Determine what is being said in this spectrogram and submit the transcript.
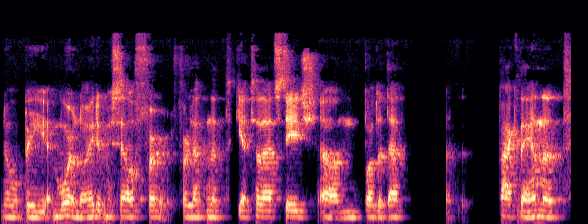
know be more annoyed at myself for for letting it get to that stage. Um, but at that at, back then, that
